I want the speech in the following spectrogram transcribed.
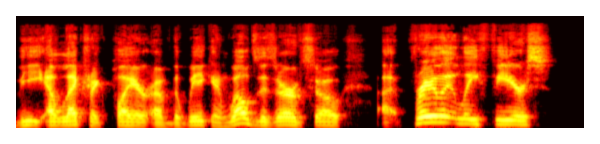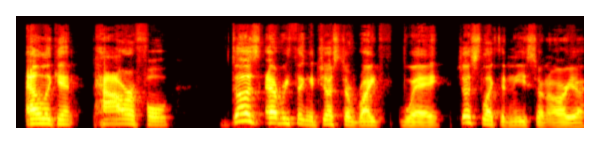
the electric player of the week and well deserved. So uh, brilliantly fierce, elegant, powerful, does everything in just the right way, just like the Nissan Ariya.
